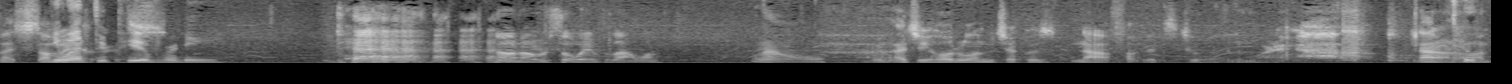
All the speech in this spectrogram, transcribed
My stomach. He went through hurts. puberty. No, no, we're still waiting for that one. No. Actually, hold on. Let me check. Who's... Nah, fuck. It, it's too early in the morning. I don't know. Too, I'm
